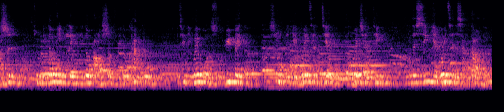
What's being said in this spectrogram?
是主，你都引领，你都保守，你都看顾，而且你为我所预备的，是我们也未曾见、也未曾听、我们的心也未曾想到的。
